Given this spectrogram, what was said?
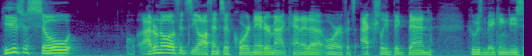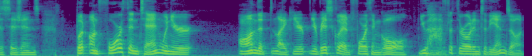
he is just so. I don't know if it's the offensive coordinator Matt Canada or if it's actually Big Ben who's making these decisions. But on fourth and ten, when you're on the like you're you're basically at fourth and goal, you have mm-hmm. to throw it into the end zone.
